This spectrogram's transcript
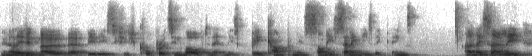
You know, they didn't know that there'd be these huge corporates involved in it and these big companies, Sony selling these big things, and they certainly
